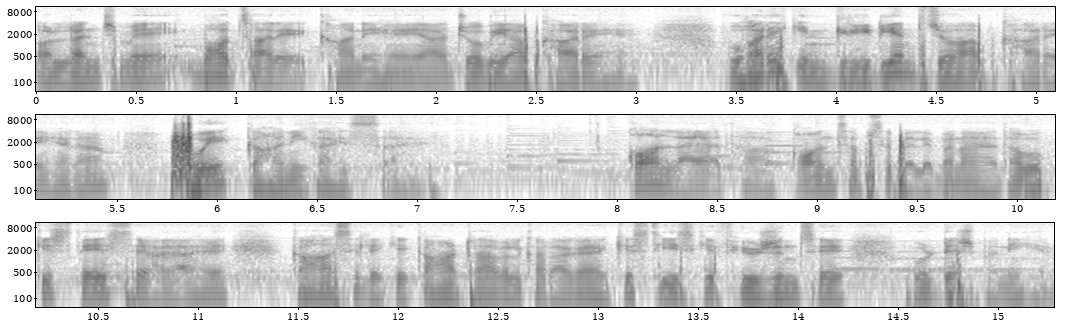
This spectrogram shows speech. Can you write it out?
और लंच में बहुत सारे खाने हैं या जो भी आप खा रहे हैं, वो हर एक इंग्रेडिएंट जो आप खा रहे हैं ना, वो एक कहानी का हिस्सा है। कौन लाया था, कौन सबसे पहले बनाया था, वो किस देश से आया है, कहाँ से लेके कहाँ ट्रैवल करा गया है, किस चीज़ के फ्यूजन से वो डिश बनी है।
